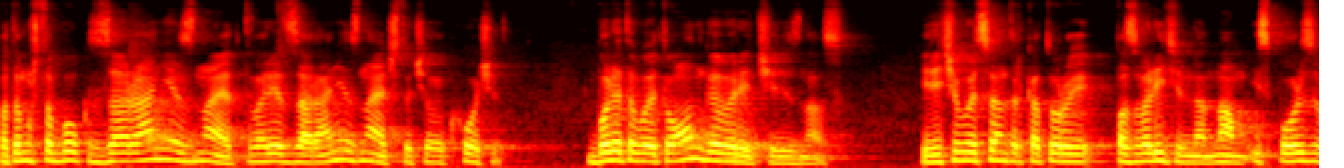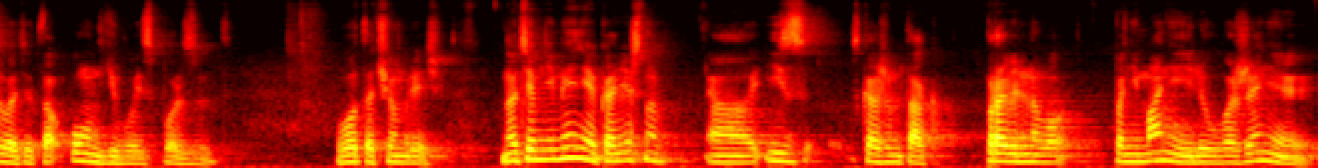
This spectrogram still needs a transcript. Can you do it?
Потому что Бог заранее знает, Творец заранее знает, что человек хочет. Более того, это Он говорит через нас. И речевой центр, который позволительно нам использовать, это Он его использует. Вот о чем речь. Но тем не менее, конечно, а, из, скажем так, правильного понимания или уважения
